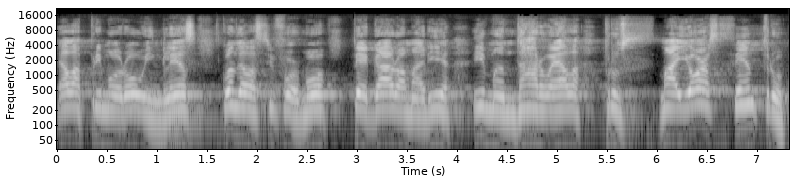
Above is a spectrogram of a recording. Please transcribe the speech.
Ela aprimorou o inglês. Quando ela se formou, pegaram a Maria e mandaram ela para o maior centro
